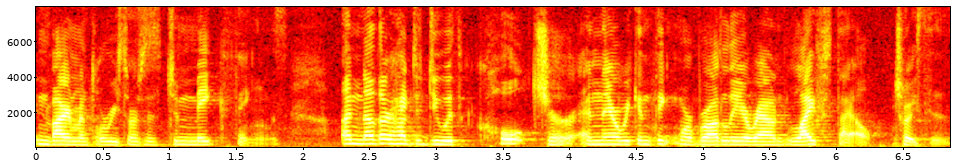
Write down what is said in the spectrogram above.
environmental resources to make things. Another had to do with culture, and there we can think more broadly around lifestyle choices.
